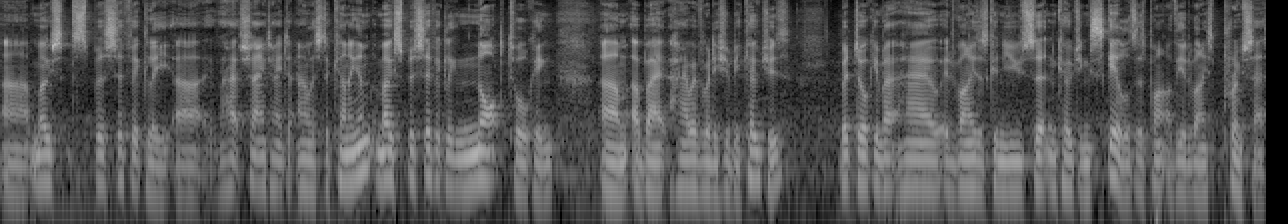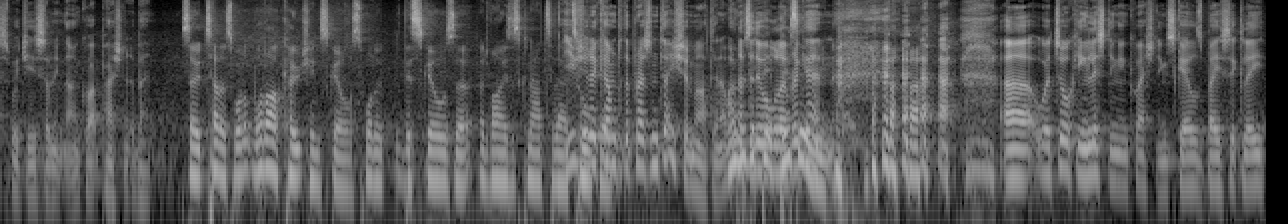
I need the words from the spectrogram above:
Uh, most specifically, uh, shout out to Alistair Cunningham. Most specifically, not talking um, about how everybody should be coaches but talking about how advisors can use certain coaching skills as part of the advice process, which is something that I'm quite passionate about. So tell us, what, what are coaching skills? What are the skills that advisors can add to their You should have come to the presentation, Martin. I wouldn't have to do it all busy. over again. uh, we're talking listening and questioning skills, basically.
